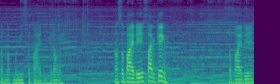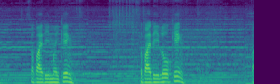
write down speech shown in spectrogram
สำหรับมื้อนี้สบายดีพี่น้องเลยเอาสบายดีซานเก่งสบายดี สบายดีเมยเก่งสบายดีโลเก่ง ไป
